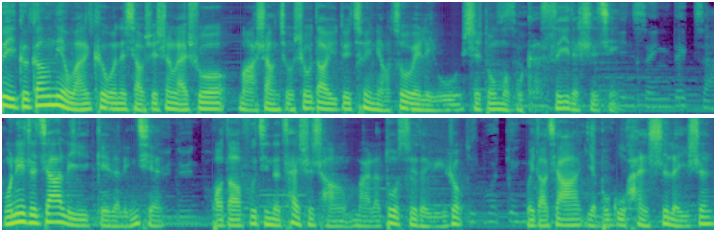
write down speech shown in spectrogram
对一个刚念完课文的小学生来说，马上就收到一对翠鸟作为礼物，是多么不可思议的事情！我捏着家里给的零钱，跑到附近的菜市场买了剁碎的鱼肉，回到家也不顾汗湿了一身，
